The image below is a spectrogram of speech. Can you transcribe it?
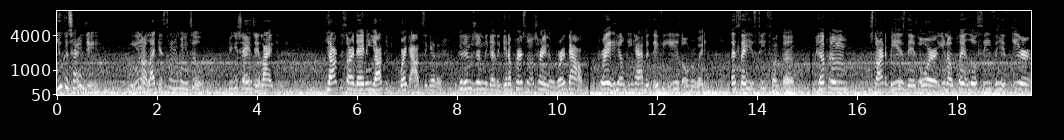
You can change it. You know, like it's 2022. You can change it. Like y'all can start dating, y'all can work out together. Get in the gym together, get a personal trainer, work out, create healthy habits if he is overweight. Let's say his teeth fucked up. Help him start a business or, you know, plant little seeds in his ear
